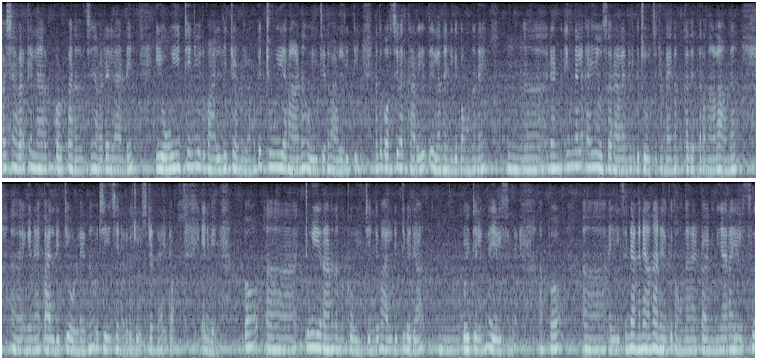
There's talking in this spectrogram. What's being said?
പക്ഷേ അവർക്ക് എല്ലാവർക്കും കുഴപ്പമെന്ന് വെച്ച് കഴിഞ്ഞാൽ അവരുടെ ഈ ഒ ഇ ടിന്റെ ഒരു വാലിഡിറ്റി ഉണ്ടല്ലോ. നമുക്ക് ടു ഇയർ ആണ് ഒ ഇ ടിയുടെ വാലിഡിറ്റി അത് കുറച്ച് പേർക്ക് അറിയത്തില്ലെന്ന് എനിക്ക് തോന്നണേ ഇന്നലെ കഴിഞ്ഞ ദിവസം ഒരാൾ എന്റെ അടുത്ത് ചോദിച്ചിട്ടുണ്ടായി. നമുക്കത് എത്ര നാളാണ് ഇങ്ങനെ വാലിഡിറ്റി ഉള്ളതെന്ന്? ഒരു ചേച്ചി എന്റെ അടുത്ത് ചോദിച്ചിട്ടുണ്ടായി കേട്ടോ എനിവേ അപ്പോൾ ടു ഇയറാണ് നമുക്ക് ഒ ടിന്റെ വാലിഡിറ്റി വരിക. ഒ ടി അല്ലെങ്കിൽ ഐ അപ്പോൾ ഐ എൽസിന്റെ അങ്ങനെയാണെന്നാണ് എനിക്ക് തോന്നുന്നത് കേട്ടോ. എനിക്ക് ഞാൻ ഐ എൽസ്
